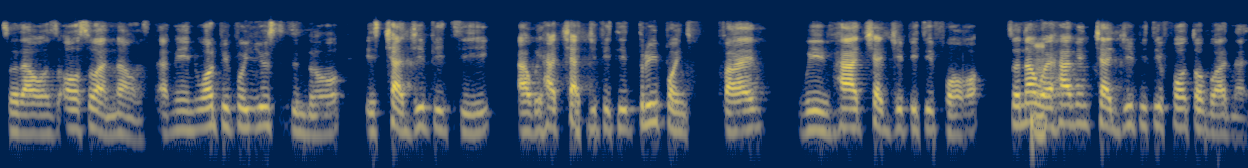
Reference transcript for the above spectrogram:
So that was also announced. I mean, what people used to know is ChatGPT. Uh, we had ChatGPT 3.5. We've had ChatGPT 4. So now mm-hmm. we're having ChatGPT 4 Turbo, Adnan.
